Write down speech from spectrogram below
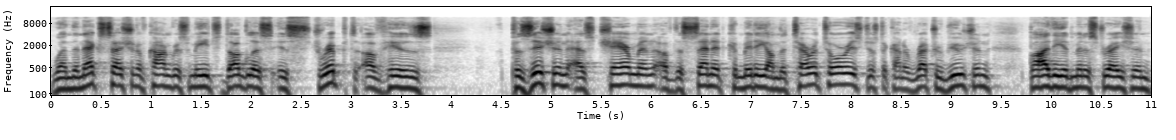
When the next session of Congress meets, Douglas is stripped of his position as chairman of the Senate Committee on the Territories, just a kind of retribution by the administration.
